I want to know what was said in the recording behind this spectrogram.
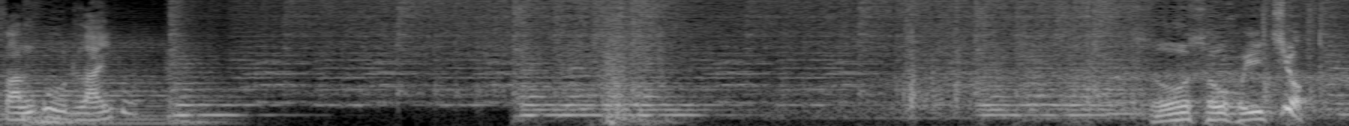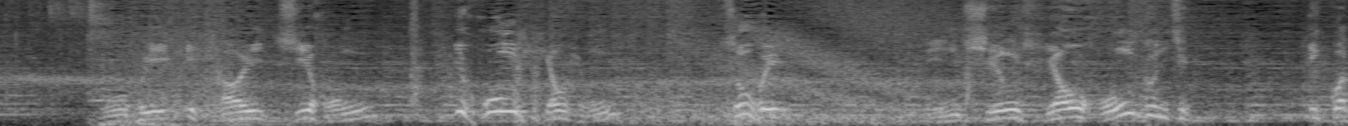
山雾来了，瑟瑟回家。除非一胎之红，一方枭雄；除非人称枭雄论剑，一决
